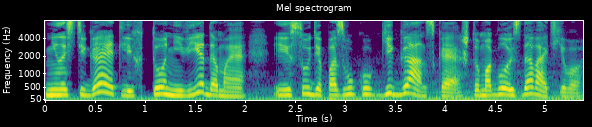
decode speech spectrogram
не настигает ли их то неведомое и, судя по звуку, гигантское, что могло издавать его.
